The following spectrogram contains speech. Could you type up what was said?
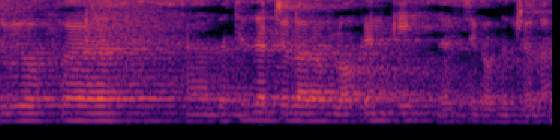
review of uh, uh, the teaser trailer of Locke and Key. Let's check out the trailer.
